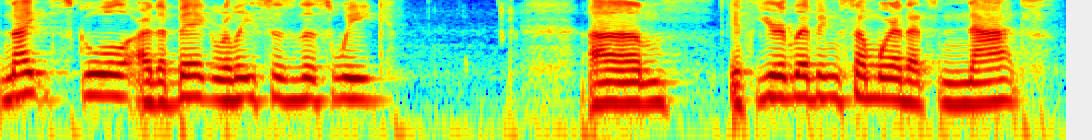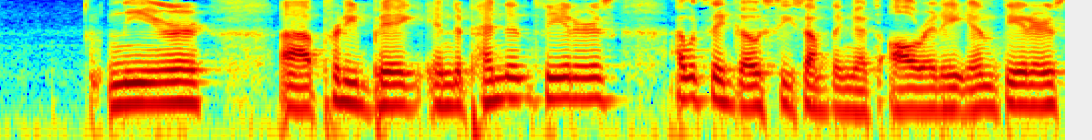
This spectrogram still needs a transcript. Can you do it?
Night School are the big releases this week. Um, if you're living somewhere that's not near uh, pretty big independent theaters, I would say go see something that's already in theaters.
